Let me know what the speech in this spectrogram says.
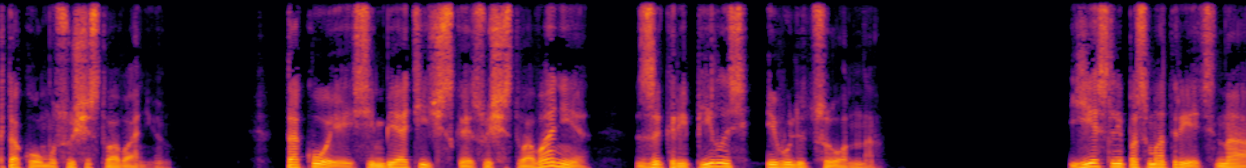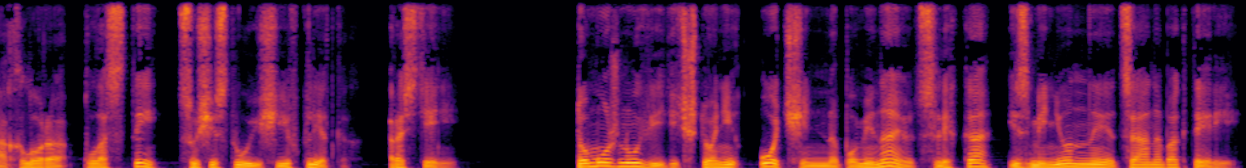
к такому существованию. Такое симбиотическое существование закрепилось эволюционно. Если посмотреть на хлоропласты, существующие в клетках растений, то можно увидеть, что они очень напоминают слегка измененные цианобактерии,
